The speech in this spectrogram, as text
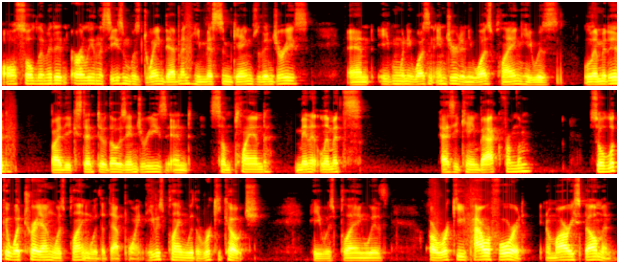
Also limited early in the season was Dewayne Dedmon. He missed some games with injuries. And even when he wasn't injured and he was playing, he was limited by the extent of those injuries and some planned minute limits as he came back from them. So look at what Trae Young was playing with at that point. He was playing with a rookie coach. He was playing with a rookie power forward, in Omari Spellman,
